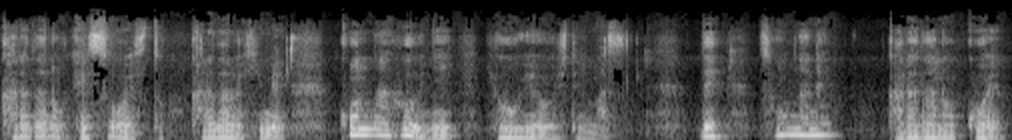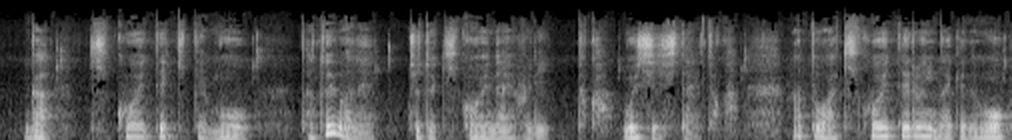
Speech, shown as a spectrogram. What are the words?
体の SOS とか、体の悲鳴、こんな風に表現をしています。で、そんなね、体の声が聞こえてきても、例えばね、ちょっと聞こえないふりとか、無視したりとか、あとは聞こえてるんだけども、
